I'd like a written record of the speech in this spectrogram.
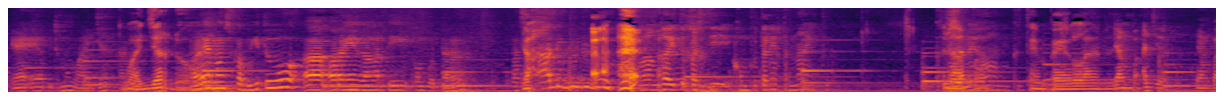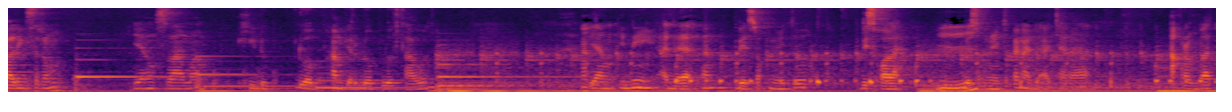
Ya, ya itu mah wajar. kan. wajar dong Soalnya emang suka begitu eh, orang yang gak ngerti komputer. Pas Ya. aduh duh, duh, duh. Wah, enggak itu pasti komputernya kena itu. kenapa ketempelan yang anjir yang paling serem yang selama hidup dua, hampir 20 tahun yang ini ada kan besoknya itu di sekolah Hmm. besoknya itu kan ada acara akrobat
